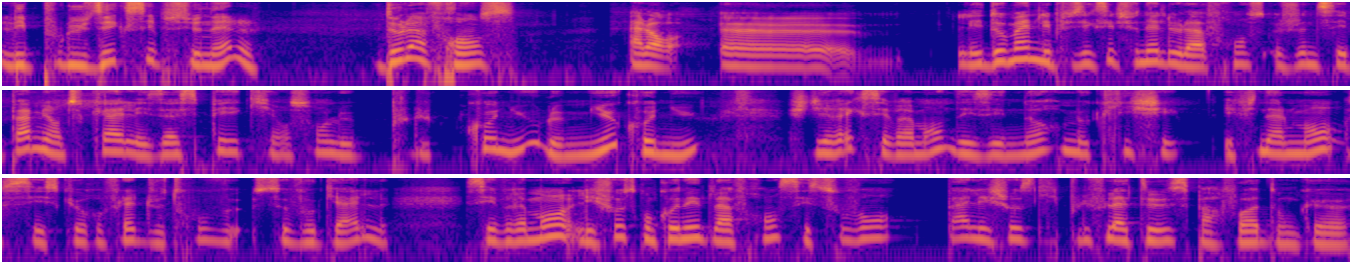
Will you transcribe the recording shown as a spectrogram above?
les plus exceptionnels de la France? Alors, euh, Les domaines les plus exceptionnels de la France, je ne sais pas, mais en tout cas, les aspects qui en sont le plus connus, le mieux connus, je dirais que c'est vraiment des énormes clichés. Et finalement, c'est ce que reflète, je trouve, ce vocal. C'est vraiment les choses qu'on connaît de la France, c'est souvent pas les choses les plus flatteuses parfois. Donc, euh,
